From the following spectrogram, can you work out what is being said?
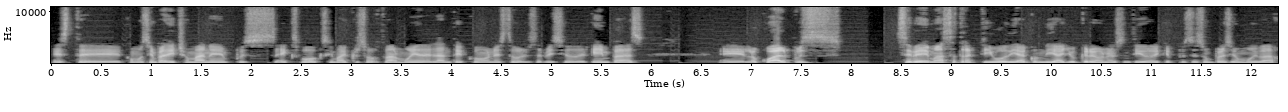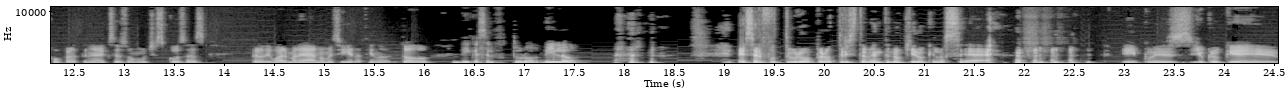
Este, como siempre ha dicho Mane, pues Xbox y Microsoft van muy adelante con esto del servicio del Game Pass. Eh, lo cual pues se ve más atractivo día con día, yo creo, en el sentido de que pues es un precio muy bajo para tener acceso a muchas cosas, pero de igual manera no me sigue latiendo del todo. Indica es el futuro, dilo. Es el futuro, pero tristemente no quiero que lo sea. y pues yo creo que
